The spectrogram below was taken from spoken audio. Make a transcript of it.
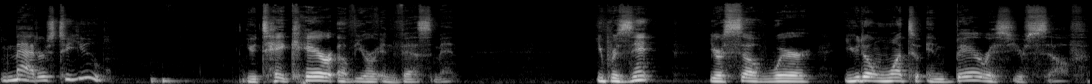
matters to you. You take care of your investment. You present yourself where you don't want to embarrass yourself.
